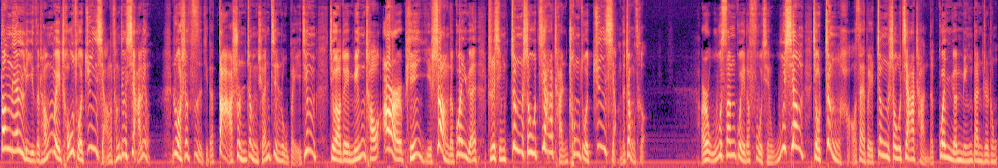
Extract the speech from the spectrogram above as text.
当年李自成为筹措军饷，曾经下令，若是自己的大顺政权进入北京，就要对明朝二品以上的官员执行征收家产充作军饷的政策。而吴三桂的父亲吴襄就正好在被征收家产的官员名单之中。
